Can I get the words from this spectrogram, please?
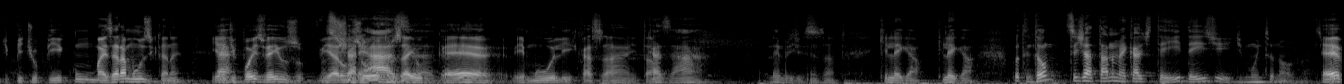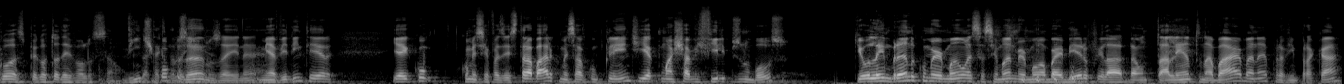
de P2P, com, mas era música, né? E É. aí depois veio os, vieram os Shareaza, outros, aí o, da é, Emule, Casar e tal. Casar. Lembro disso. Exato. Que legal, que legal. Puta, então você já tá no mercado de TI desde de muito novo. Você, É. pegou, você pegou toda a evolução. 20 da e poucos anos aí, né? É. Minha vida inteira. E aí co- comecei a fazer esse trabalho, começava com o cliente, ia com uma chave Philips no bolso. Que eu lembrando com meu irmão essa semana, meu irmão é barbeiro, fui lá dar um talento na barba, né, para vir para cá.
